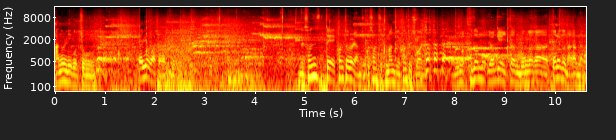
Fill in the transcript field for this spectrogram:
안 올리고 좀 빼려고 하셔가지고 근데 선수 때 컨트롤이 안 좋고 선수 그만두니 컨트롤이 좋아져. 뭔가 부담 여기에 있던 뭔가가 떨어져 나갔나 봐.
